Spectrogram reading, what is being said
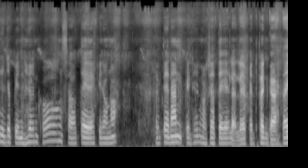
นี่จะเป็นเฮือนของสาวแต่พี่น้องเนาะตั้งแต่นั้นเป็นเฮือนของสาวแต่แหละแล้วกันเพิ่นก็ได้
